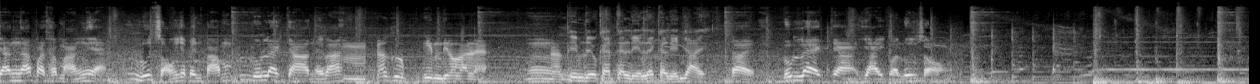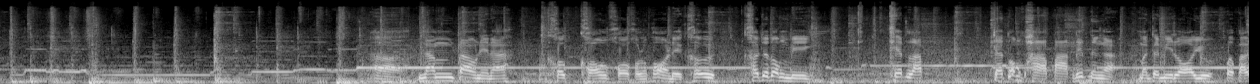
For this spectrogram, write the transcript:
ยันนะปัทมังเนี่ย รุ่นสองจะเป็นปั๊มรุ่นแรกจานเห็นปะอืมก็คือพิมพ์เดียวกันแหละอืมพิมพ์เดียวกันแต่เหรียญเล็กกับเหรียญใหญ่ ใช่รุ่นแรกจะใหญ่กว่ารุ่นสองอ่าน้ำเต้าเนี่ยนะ เขาของของของหลวงพ่อเนี่ยเขาเขาจะต้องมีเคล็ดลับ จะต้องผ่าปากนิดนึงอะมันจะมีรอยอยู่เปิดปาก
